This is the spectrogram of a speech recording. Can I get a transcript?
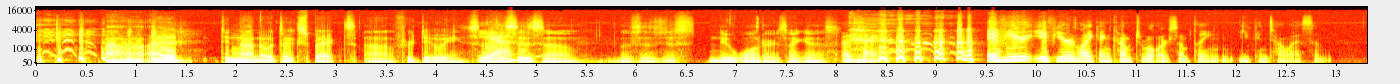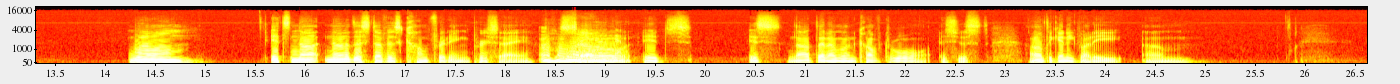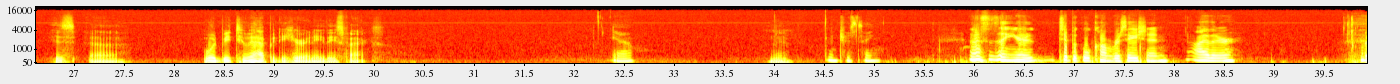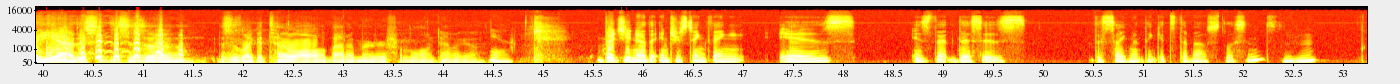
Uh, I had, did not know what to expect uh, for Dewey. So Yeah. this is um, this is just new waters, I guess. Okay. if you if you're like uncomfortable or something, you can tell us. And Well, it's not. None of this stuff is comforting per se. Mhm. So it's it's not that I'm uncomfortable. It's just I don't think anybody um, is uh, would be too happy to hear any of these facts. yeah, Yeah. interesting. And this isn't your typical conversation either. Uh, yeah. This this is a this is like a tell-all about a murder from a long time ago. Yeah. But you know, the interesting thing is, is that this is the segment that gets the most listens, Mm-hmm.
